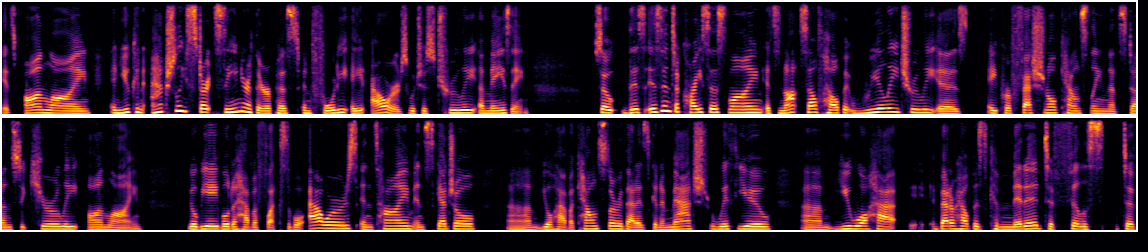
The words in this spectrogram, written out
it's online, and you can actually start seeing your therapist in 48 hours, which is truly amazing. So, this isn't a crisis line. It's not self help. It really, truly is a professional counseling that's done securely online. You'll be able to have a flexible hours and time and schedule. Um, you'll have a counselor that is going to match with you. Um, you will have BetterHelp is committed to fill, to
